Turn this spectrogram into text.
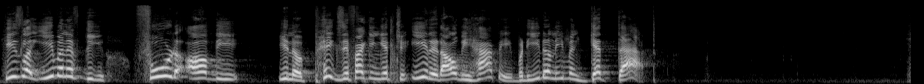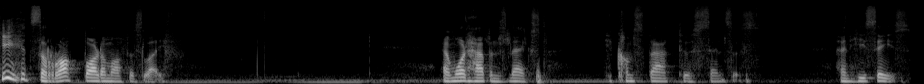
He's like, even if the food of the you know pigs, if I can get to eat it, I'll be happy. But he don't even get that. He hits the rock bottom of his life. And what happens next? he comes back to his senses and he says,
